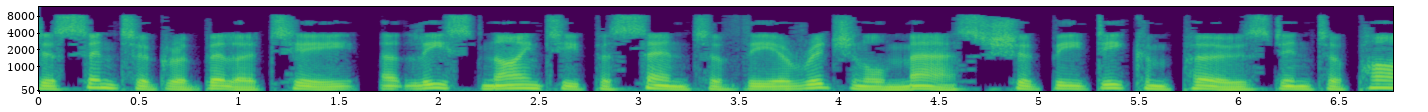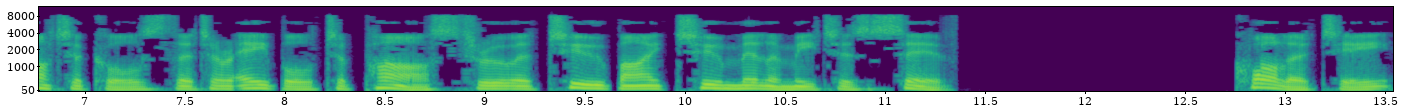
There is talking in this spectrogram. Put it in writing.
Disintegrability, at least 90% of the original mass should be decomposed into particles that are able to pass through a 2 by 2 mm sieve quality,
